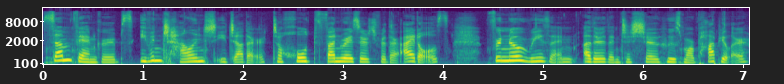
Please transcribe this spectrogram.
Some fan groups even challenged each other to hold fundraisers for their idols for no reason other than to show who's more popular.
